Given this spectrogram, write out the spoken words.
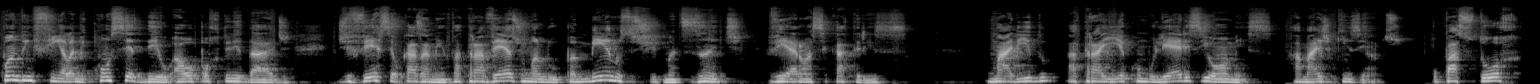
Quando enfim ela me concedeu a oportunidade de ver seu casamento através de uma lupa menos estigmatizante, vieram as cicatrizes. O marido atraía com mulheres e homens há mais de 15 anos. O pastor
